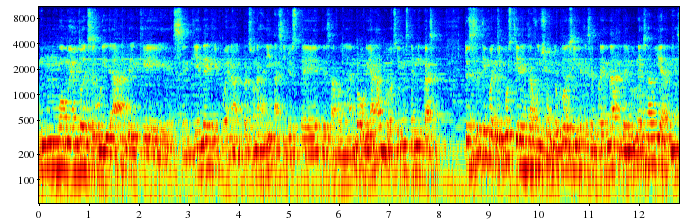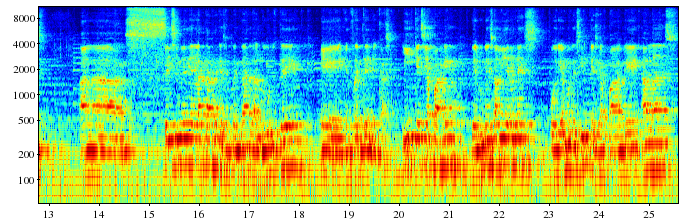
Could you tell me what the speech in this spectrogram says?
un momento de seguridad, de que se entiende que pueden haber personas allí, así yo esté desarrollando o viajando, así no esté en mi casa. Entonces este tipo de equipos tienen esa función, yo puedo decirle que se prenda de lunes a viernes a las seis y media de la tarde que se prenda la luz de eh, enfrente de mi casa. Y que se apague de lunes a viernes podríamos decir que se apague a las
